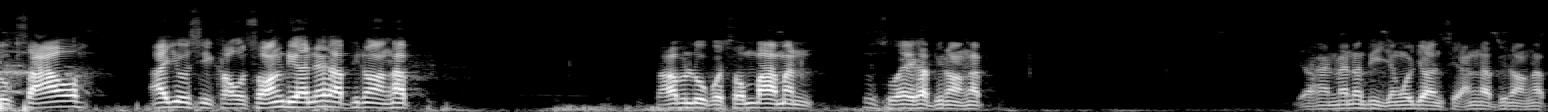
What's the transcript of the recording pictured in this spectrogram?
ลูกสาวอายุสี่เขาสองเดือนนะครับพี่น้องครับลูกสาวเป็นลูกผสมบามันสวยๆครับพี่น้องครับ ดี๋ยวหันมาทั้งทียังว่าย้อนเสียงครับพี่น้องครับ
